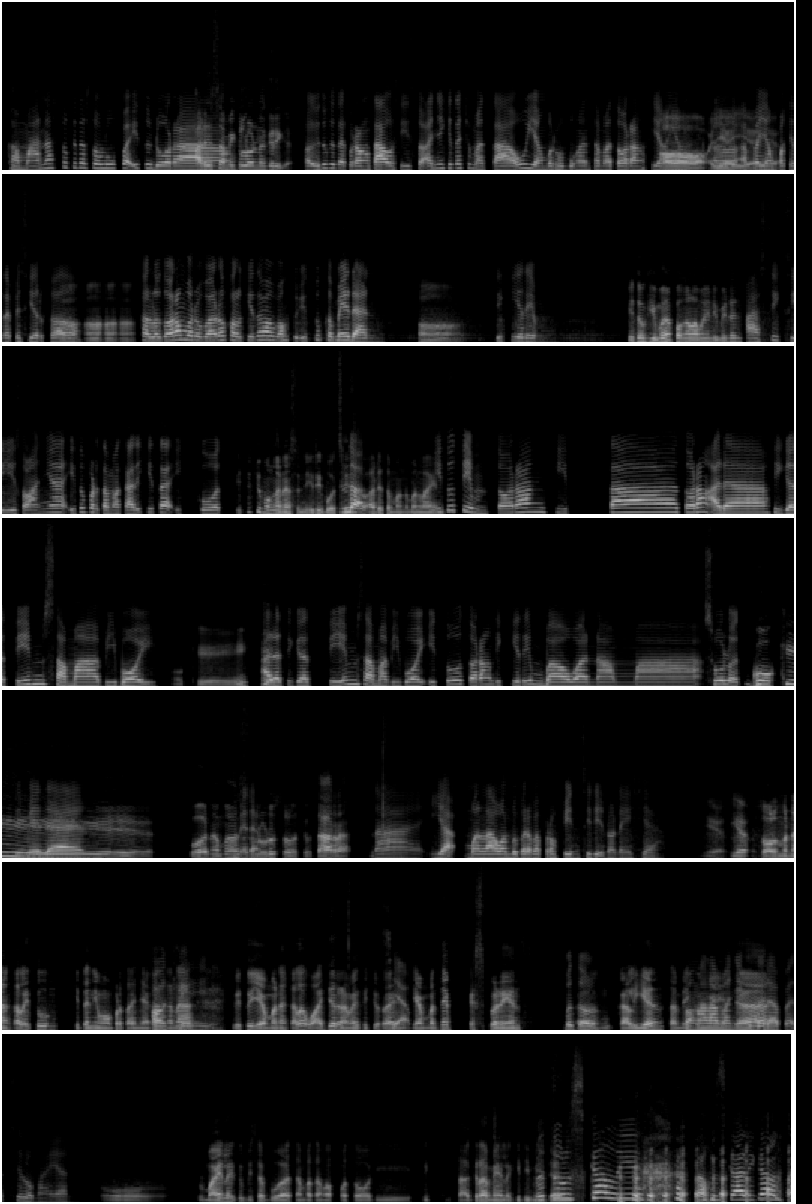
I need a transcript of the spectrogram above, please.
ke mana tuh kita selalu lupa itu Dora. Ada sampai ke luar negeri gak? Kalau itu kita kurang tahu sih. Soalnya kita cuma tahu yang berhubungan sama torang sih yang, yang Oh, iya, eh, iya, apa yang iya. pakai tapi circle. Ah, ah, ah, ah. Kalau torang baru-baru kalau kita waktu itu ke Medan Oh. dikirim. Itu gimana pengalaman di Medan? Asik sih. Soalnya itu pertama kali kita ikut Itu cuma ngana sendiri buat saya itu ada teman-teman lain. itu tim. Torang kita torang ada tiga tim sama B-boy. Oke. Ada tiga tim sama B-boy itu torang dikirim bawa nama Sulut. Gokil. Di Medan. Bawa nama Medan. seluruh Sulawesi Utara. Nah, iya melawan beberapa provinsi di Indonesia. Iya, iya soal menang kalah itu kita nih mau pertanyakan Oke, karena itu ya menang kalah wajar namanya kejuaraan. Siap. Yang penting experience betul. eh, kalian sampai Pengalaman ke yang Medan. kita dapat sih lumayan. Oh, lumayan lah itu bisa buat tambah-tambah foto di feed Instagram ya lagi di Medan. Betul sekali. Tahu sekali Kang.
